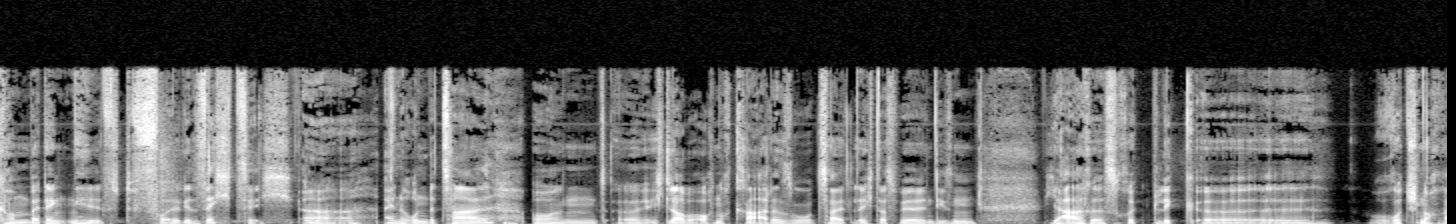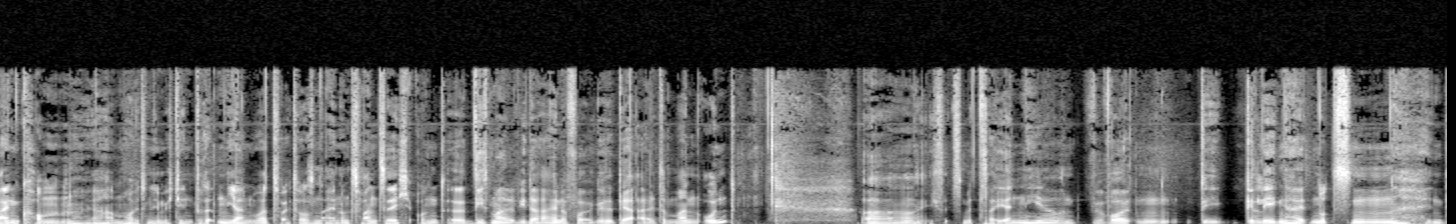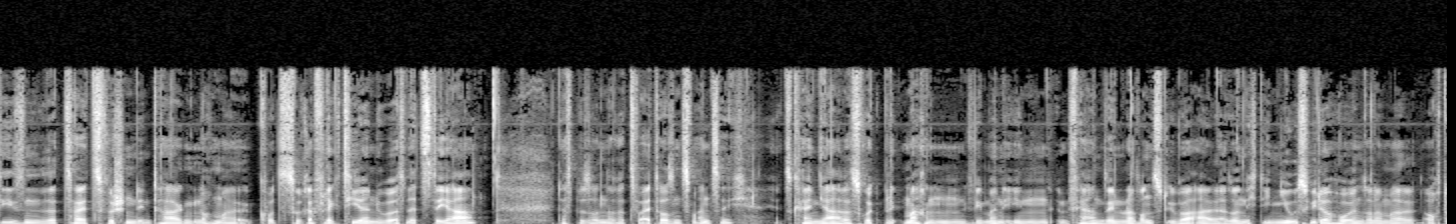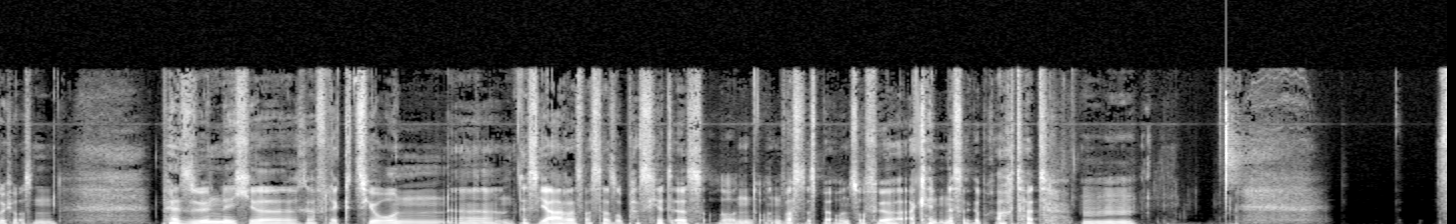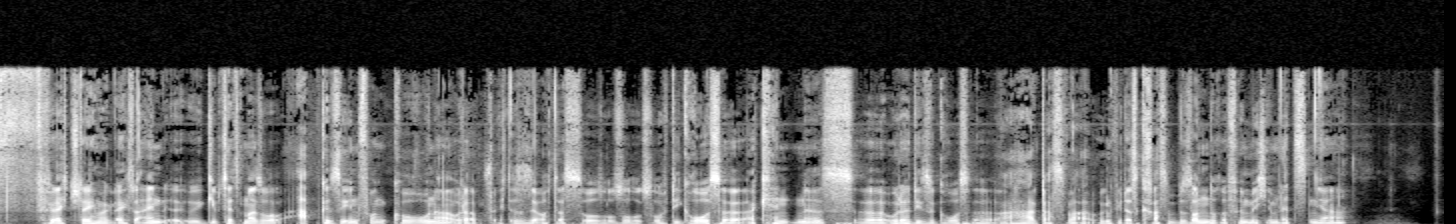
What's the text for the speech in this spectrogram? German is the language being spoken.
Willkommen bei Denken hilft, Folge 60. Äh, eine runde Zahl und äh, ich glaube auch noch gerade so zeitlich, dass wir in diesen Jahresrückblick äh, Rutsch noch reinkommen. Wir haben heute nämlich den 3. Januar 2021 und äh, diesmal wieder eine Folge Der alte Mann und äh, ich sitze mit Zayen hier und wir wollten die Gelegenheit nutzen, in dieser Zeit zwischen den Tagen nochmal kurz zu reflektieren über das letzte Jahr, das besondere 2020. Jetzt keinen Jahresrückblick machen, wie man ihn im Fernsehen oder sonst überall, also nicht die News wiederholen, sondern mal auch durchaus ein persönliche Reflexion äh, des Jahres, was da so passiert ist und, und was das bei uns so für Erkenntnisse gebracht hat. Mm. Vielleicht stelle ich mal gleich so ein, äh, gibt es jetzt mal so abgesehen von Corona oder vielleicht ist es ja auch das so, so, so, so die große Erkenntnis äh, oder diese große, aha, das war irgendwie das krasse Besondere für mich im letzten Jahr?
